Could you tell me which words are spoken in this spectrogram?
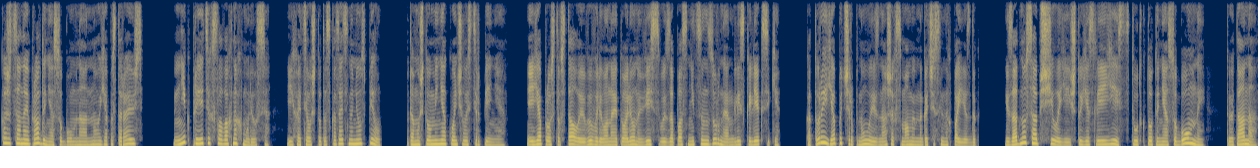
Кажется, она и правда не особо умна, но я постараюсь. Ник при этих словах нахмурился и хотел что-то сказать, но не успел, потому что у меня кончилось терпение. И я просто встала и вывалила на эту Алену весь свой запас нецензурной английской лексики, который я подчерпнула из наших с мамой многочисленных поездок. И заодно сообщила ей, что если и есть тут кто-то не особо умный, то это она.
